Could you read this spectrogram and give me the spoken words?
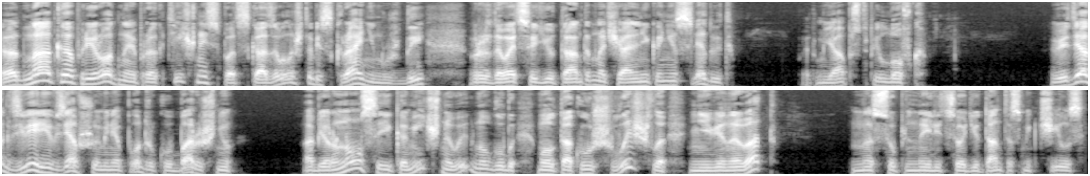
Однако природная практичность подсказывала, что без крайней нужды враждовать с адъютантом начальника не следует. Поэтому я поступил ловко. Ведя к двери взявшую меня под руку барышню, обернулся и комично выгнул губы, мол, так уж вышло, не виноват. Насупленное лицо адъютанта смягчилось,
